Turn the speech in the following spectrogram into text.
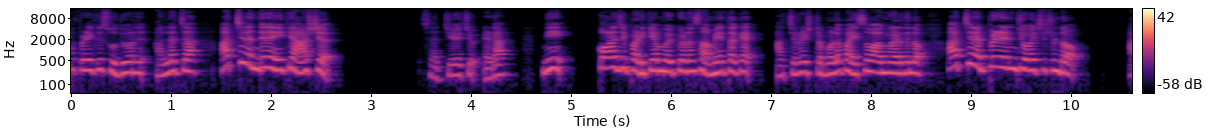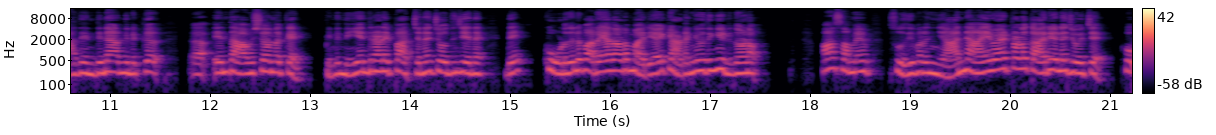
അപ്പോഴേക്ക് സുധു പറഞ്ഞു അല്ലച്ചാ അച്ഛൻ എന്തിനാ ഈ ക്യാഷ്? സച്ചി ചോദിച്ചു എടാ നീ കോളേജിൽ പഠിക്കാൻ പോയിക്കൊണ്ട സമയത്തൊക്കെ അച്ഛനും ഇഷ്ടംപോലെ പൈസ വാങ്ങുമായിരുന്നല്ലോ. അച്ഛൻ എപ്പോഴേലും ചോദിച്ചിട്ടുണ്ടോ? അതെന്തിനാ നിനക്ക് എന്താവശ്യമെന്നൊക്കെ? പിന്നെ നീ എന്തിനാണ് ഇപ്പൊ അച്ഛനെ ചോദ്യം ചെയ്യുന്നത് ദേ കൂടുതൽ പറയാതെ അവിടെ മര്യാദയ്ക്ക് അടങ്ങി ഒതുങ്ങി ഇരുന്നോണം. ആ സമയം സുതി പറഞ്ഞു ഞാൻ ന്യായമായിട്ടുള്ള കാര്യമല്ലേ ചോദിച്ചേ? ഹോ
